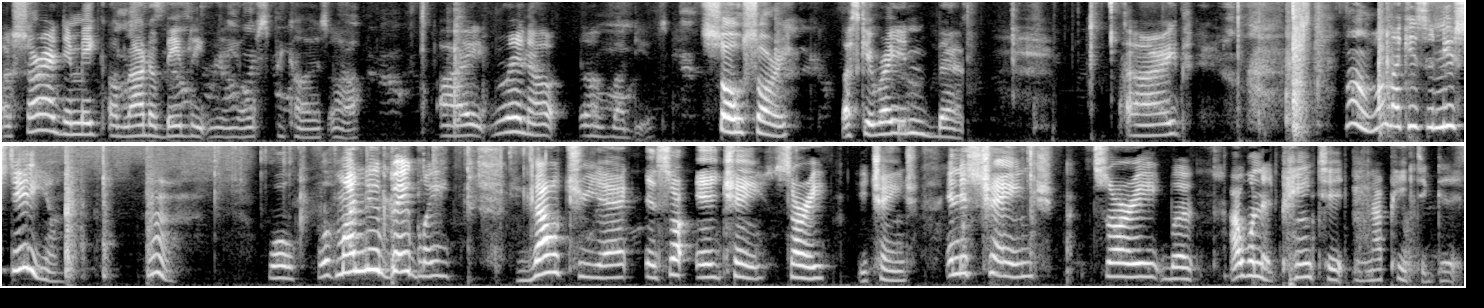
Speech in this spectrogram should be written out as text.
Uh, sorry I didn't make a lot of Beyblade videos because uh, I ran out of ideas. So sorry. Let's get right in bed. Alright. Oh, look like it's a new stadium. Hmm. Well, with my new Beyblade, Valtryek, and, so, and change. Sorry, it changed. And it's changed. Sorry, but I want to paint it, and I painted good.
